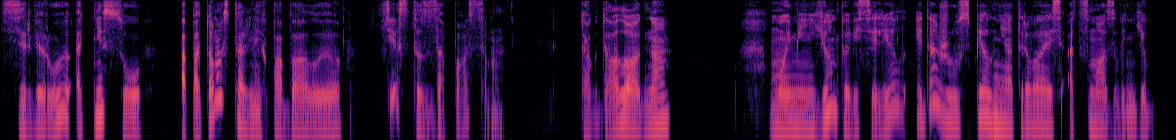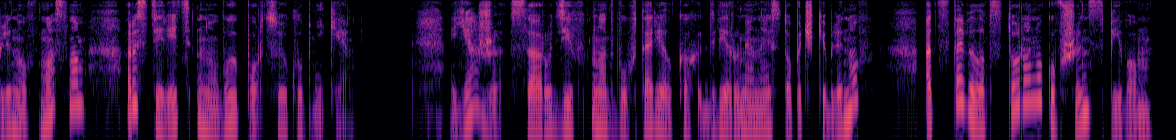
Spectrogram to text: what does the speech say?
сервирую, отнесу, а потом остальных побалую. Тесто с запасом». «Тогда ладно». Мой миньон повеселел и даже успел, не отрываясь от смазывания блинов маслом, растереть новую порцию клубники. Я же, соорудив на двух тарелках две румяные стопочки блинов, отставила в сторону кувшин с пивом.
